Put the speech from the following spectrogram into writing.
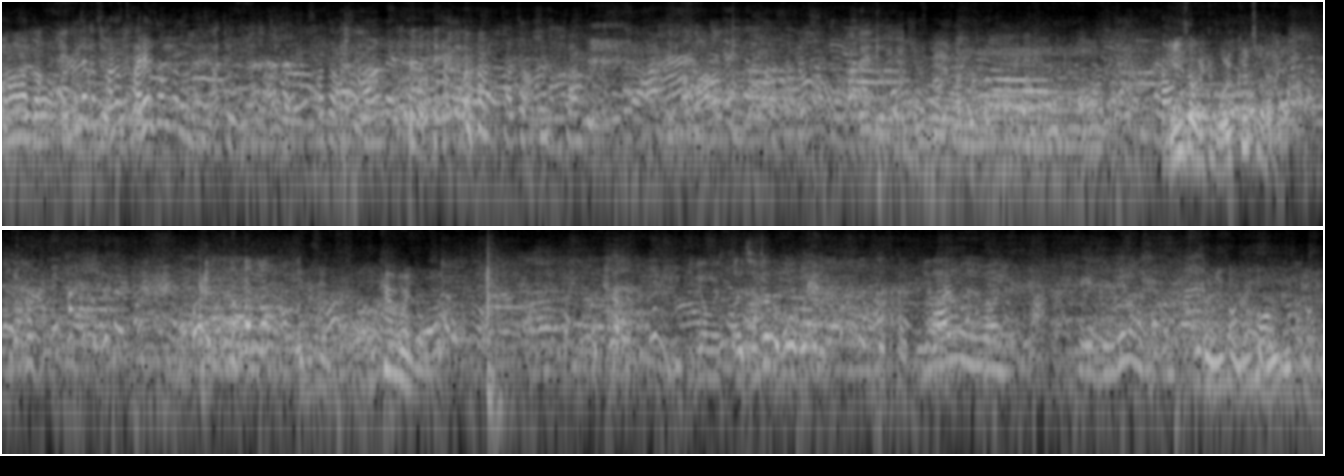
아, 나 원래가 잘 잘해줬는데. 아직 오래됐잖아 가자. 가자. 가자. 그래도 이게 인사 왜 이렇게 월클처럼 해? 무슨 포켓몬이 나왔어 아 진짜로 너 그렇게 잘 아니, 되게 놀리는 거 같아. 근데 인사 인사 너무 멋있게 하네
